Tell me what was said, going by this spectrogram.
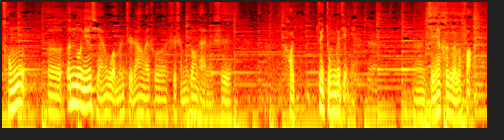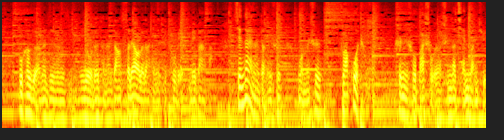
从呃 N 多年前，我们质量来说是什么状态呢？是靠最终的检验。对。嗯，检验合格了放，不合格了就有的可能当饲料了，当什么去处理，没办法。现在呢，等于是我们是抓过程。甚至说把手要伸到前端去，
